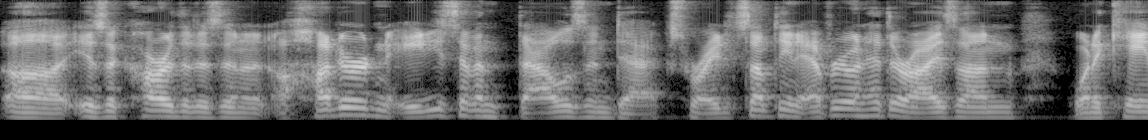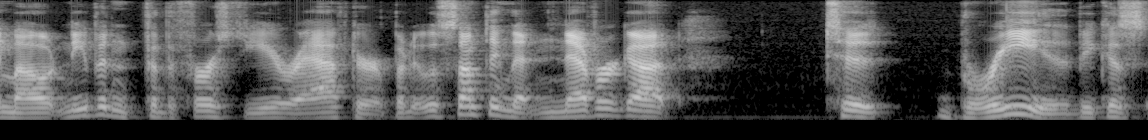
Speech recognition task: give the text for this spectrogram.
uh, is a card that is in 187,000 decks, right? It's something everyone had their eyes on when it came out, and even for the first year after. But it was something that never got to breathe because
